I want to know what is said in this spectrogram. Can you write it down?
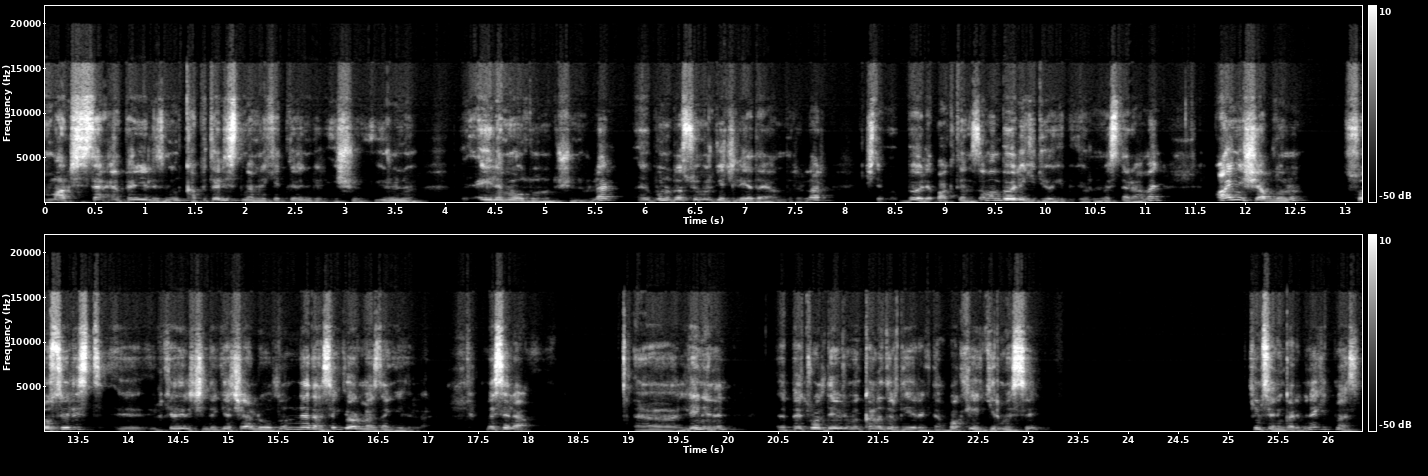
Marksistler emperyalizmin kapitalist memleketlerin bir işi, ürünü, eylemi olduğunu düşünürler. E, bunu da sömürgeciliğe dayandırırlar. İşte böyle baktığınız zaman böyle gidiyor gibi görünmesine rağmen aynı şablonun sosyalist e, ülkeler içinde geçerli olduğunu nedense görmezden gelirler. Mesela e, Lenin'in petrol devrimin kanıdır diyerekten Bakü'ye girmesi kimsenin garibine gitmez.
